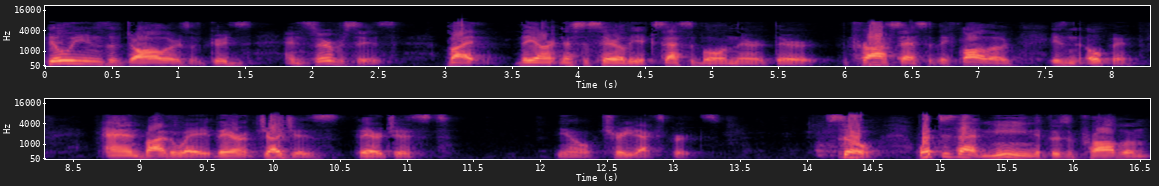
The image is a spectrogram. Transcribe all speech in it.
billions of dollars of goods and services, but they aren't necessarily accessible, and their their the process that they followed isn't open. And by the way, they aren't judges. They're just you know, trade experts. So, what does that mean if there's a problem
